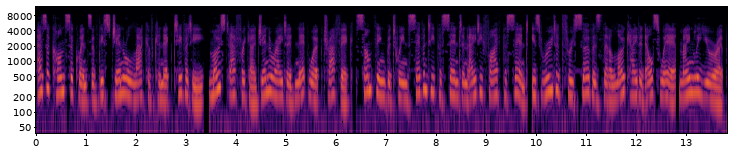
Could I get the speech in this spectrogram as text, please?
As a consequence of this general lack of connectivity, most Africa-generated network traffic something between 70% and 85% is routed through servers that are located elsewhere mainly Europe.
